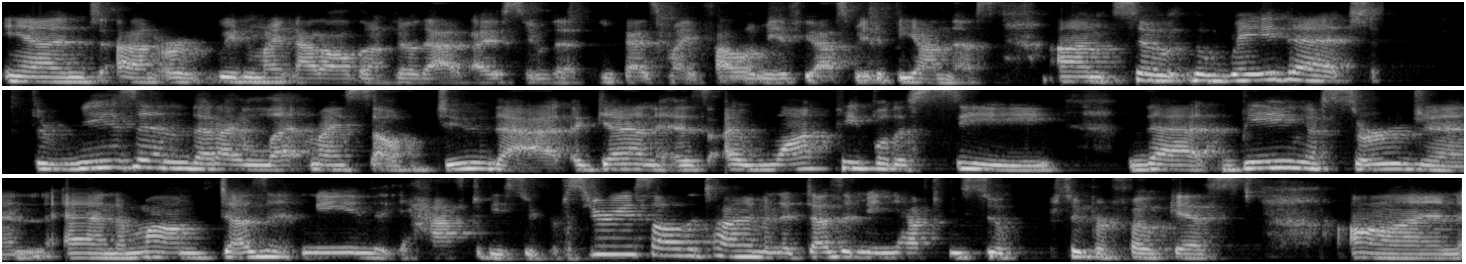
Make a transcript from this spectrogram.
and um, or we might not all don't know that. I assume that you guys might follow me if you ask me to be on this. Um, so the way that the reason that I let myself do that again is I want people to see that being a surgeon and a mom doesn't mean that you have to be super serious all the time, and it doesn't mean you have to be super, super focused on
